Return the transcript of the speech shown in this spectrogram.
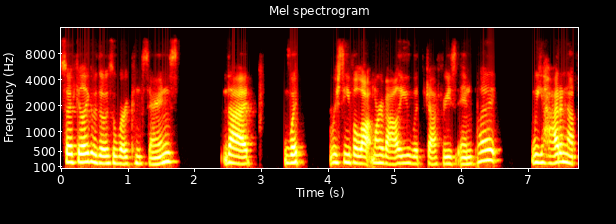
So I feel like if those were concerns that would receive a lot more value with Jeffrey's input, we had enough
